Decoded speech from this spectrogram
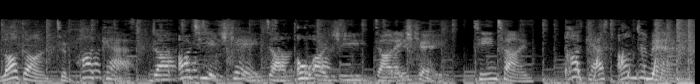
Log on to podcast.rthk.org.hk. Teen Time Podcast on Demand.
